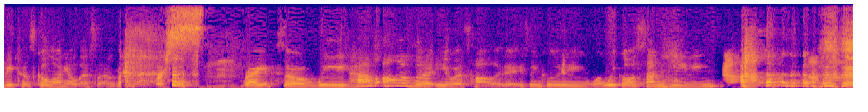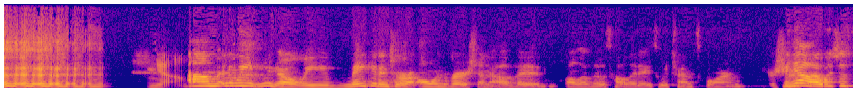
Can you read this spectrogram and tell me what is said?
because colonialism. of course Mhm. right, so we have all of the U.S. holidays, including what we call Thanksgiving. Uh-huh. yeah Um, and we, you know, we make it into our own version of it. All of those holidays we transform. for But yeah, I was just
